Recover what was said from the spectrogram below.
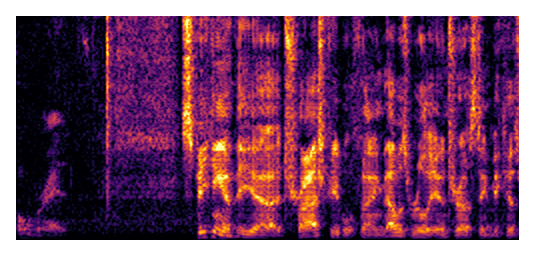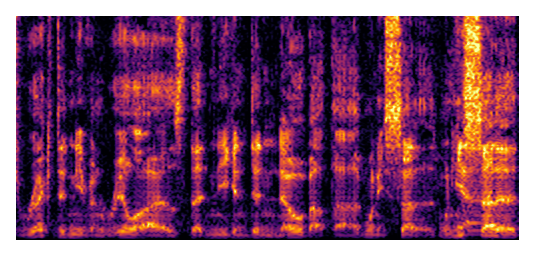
over it. Speaking of the uh, trash people thing, that was really interesting because Rick didn't even realize that Negan didn't know about that when he said it. When he Yeah. said it,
